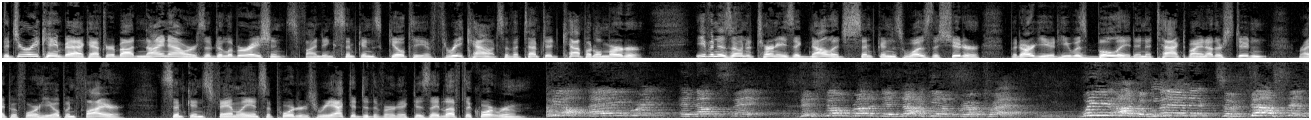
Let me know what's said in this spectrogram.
The jury came back after about nine hours of deliberations, finding Simpkins guilty of three counts of attempted capital murder. Even his own attorneys acknowledged Simpkins was the shooter, but argued he was bullied and attacked by another student right before he opened fire. Simpkins' family and supporters reacted to the verdict as they left the courtroom. We are angry and upset. This young brother did not get a fair trial. We are demanding some justice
